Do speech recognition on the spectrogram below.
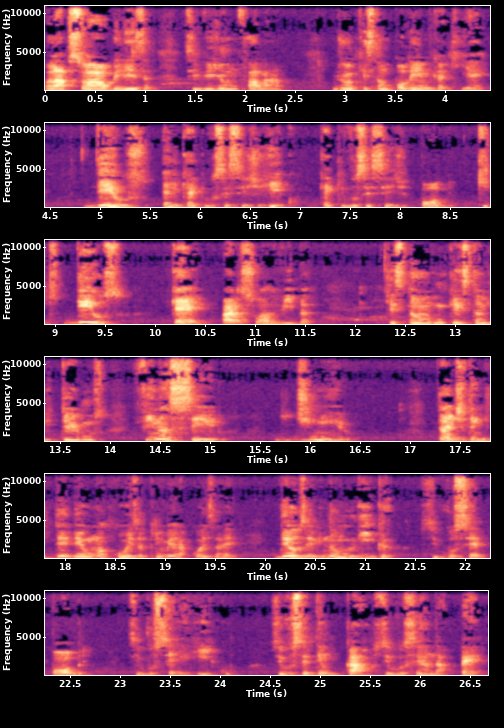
Olá pessoal, beleza? Esse vídeo vamos falar de uma questão polêmica que é Deus, Ele quer que você seja rico? Quer que você seja pobre? O que, que Deus quer para a sua vida? Questão, em questão de termos financeiros, de dinheiro. Então a gente tem que entender uma coisa. A primeira coisa é, Deus ele não liga se você é pobre, se você é rico, se você tem um carro, se você anda a pé.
